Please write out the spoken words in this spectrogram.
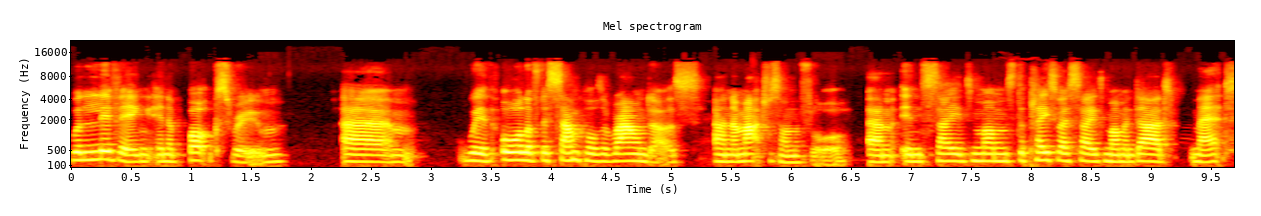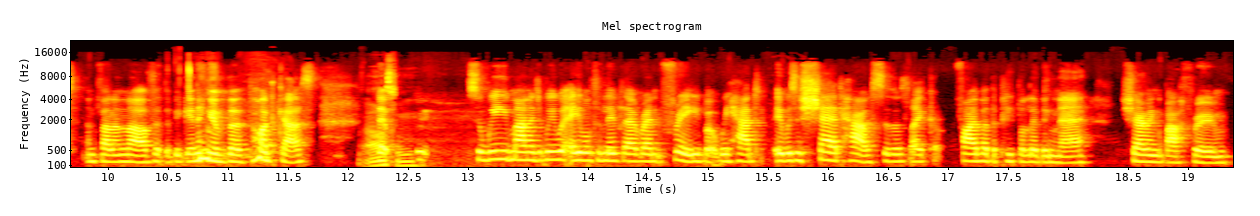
were living in a box room. Um, with all of the samples around us and a mattress on the floor um, in Saeed's mum's, the place where Saeed's mum and dad met and fell in love at the beginning of the podcast. Awesome so we managed we were able to live there rent free but we had it was a shared house so there's like five other people living there sharing a bathroom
